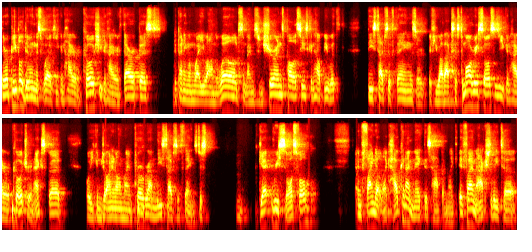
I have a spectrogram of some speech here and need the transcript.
There are people doing this work. You can hire a coach, you can hire a therapist, depending on where you are in the world. Sometimes insurance policies can help you with these types of things. Or if you have access to more resources, you can hire a coach or an expert, or you can join an online program, these types of things. Just get resourceful and find out like how can I make this happen? Like if I'm actually to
